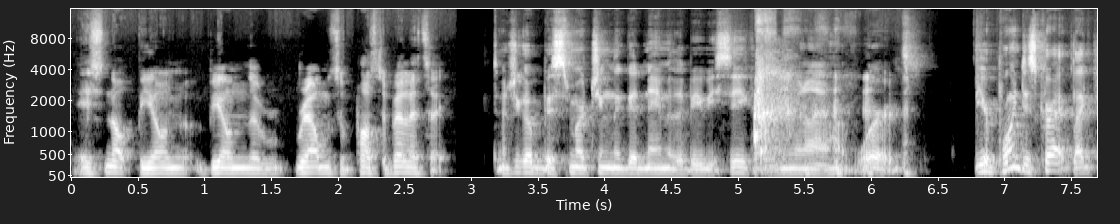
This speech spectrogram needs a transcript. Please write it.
it's not beyond beyond the realms of possibility. Don't you go besmirching the good name of the BBC, Colin. You and I have words. Your point is correct. Like,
